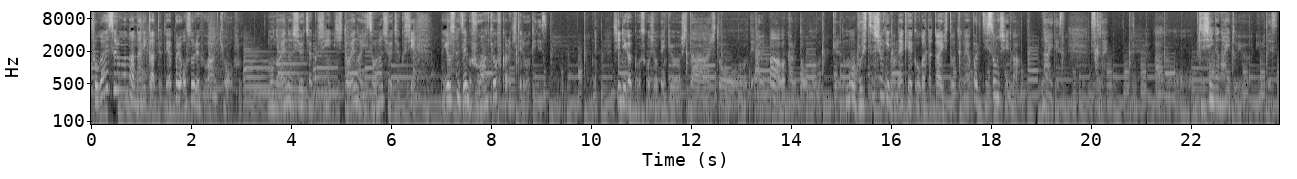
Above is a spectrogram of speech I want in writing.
阻害するものは何かというとやっぱり恐れ不安恐怖物への執着心人への依存執着心要するに全部不安恐怖から来てるわけです。心理学を少しお勉強した人であればわかると思うけれども物質主義のね傾向が高い人っていうのはやっぱり自尊心がないです。少ない。あの自信がないという意味です。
